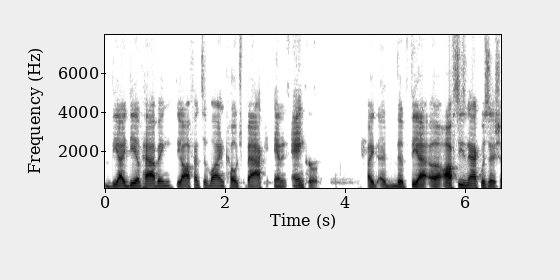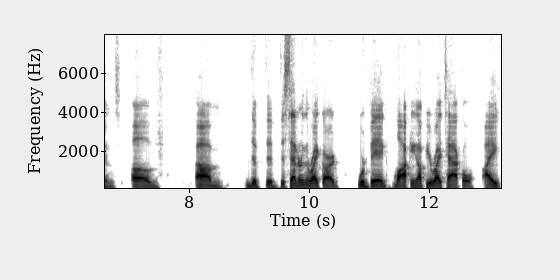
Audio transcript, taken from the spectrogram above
the idea of having the offensive line coach back and an anchor, I, I the the uh, offseason acquisitions of um, the, the the center and the right guard were big. Locking up your right tackle, I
